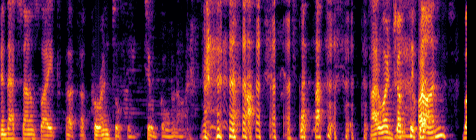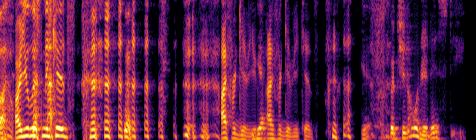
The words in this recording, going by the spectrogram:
And that sounds like a, a parental thing too going on. I don't want to jump the gun, but Are you listening, kids? I forgive you. Yeah. I forgive you, kids. Yeah. But you know what it is, Steve?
